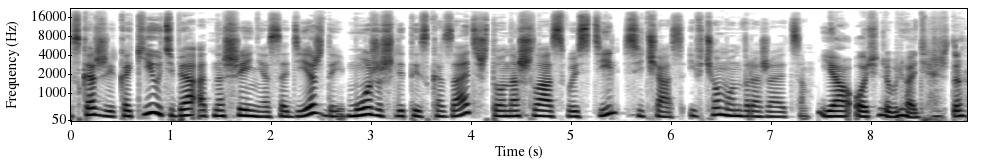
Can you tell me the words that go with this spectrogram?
скажи, какие у тебя отношения с одеждой? Можешь ли ты сказать, что нашла свой стиль сейчас и в чем он выражается? Я очень люблю одежду.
